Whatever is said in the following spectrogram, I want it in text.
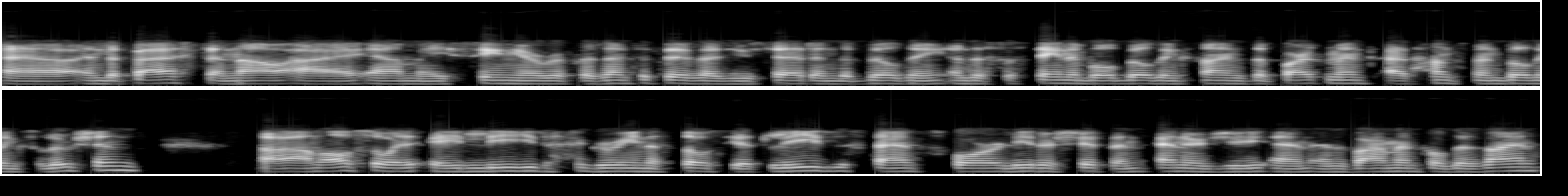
uh, in the past, and now I am a senior representative, as you said, in the building in the sustainable building science department at Huntsman Building Solutions. Uh, I'm also a, a, LEED green associate. LEED stands for Leadership in Energy and Environmental Design.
